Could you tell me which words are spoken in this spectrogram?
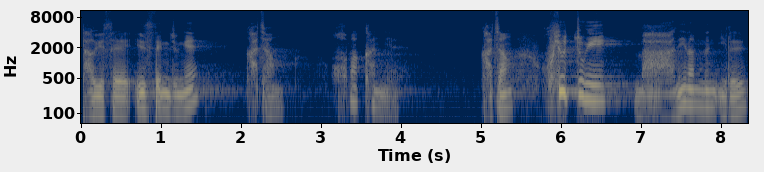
다윗의 일생 중에 가장 험악한 일, 가장 후유증이 많이 남는 일을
